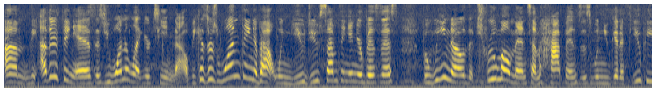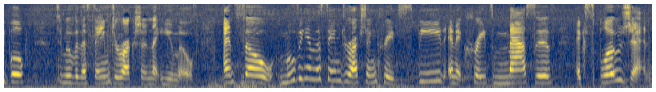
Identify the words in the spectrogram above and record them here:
Um, the other thing is, is you want to let your team know because there's one thing about when you do something in your business, but we know that true momentum happens is when you get a few people to move in the same direction that you move. And so, moving in the same direction creates speed and it creates massive explosion.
